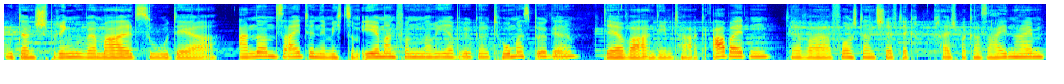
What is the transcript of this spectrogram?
Gut, dann springen wir mal zu der anderen Seite, nämlich zum Ehemann von Maria Bögel, Thomas Bögel. Der war an dem Tag arbeiten, der war Vorstandschef der Kreissparkasse Heidenheim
